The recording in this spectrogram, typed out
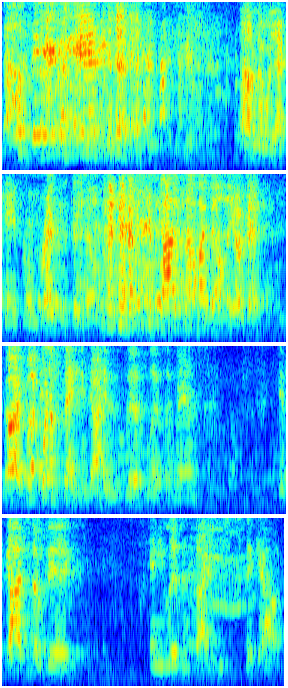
no, seriously, man. I don't know where that came from. Right from the pit of hell. God is not my belly. Okay. All right, but what I'm saying, guys, is this. Listen, man. If God's so big and He lives inside you, He should stick out.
